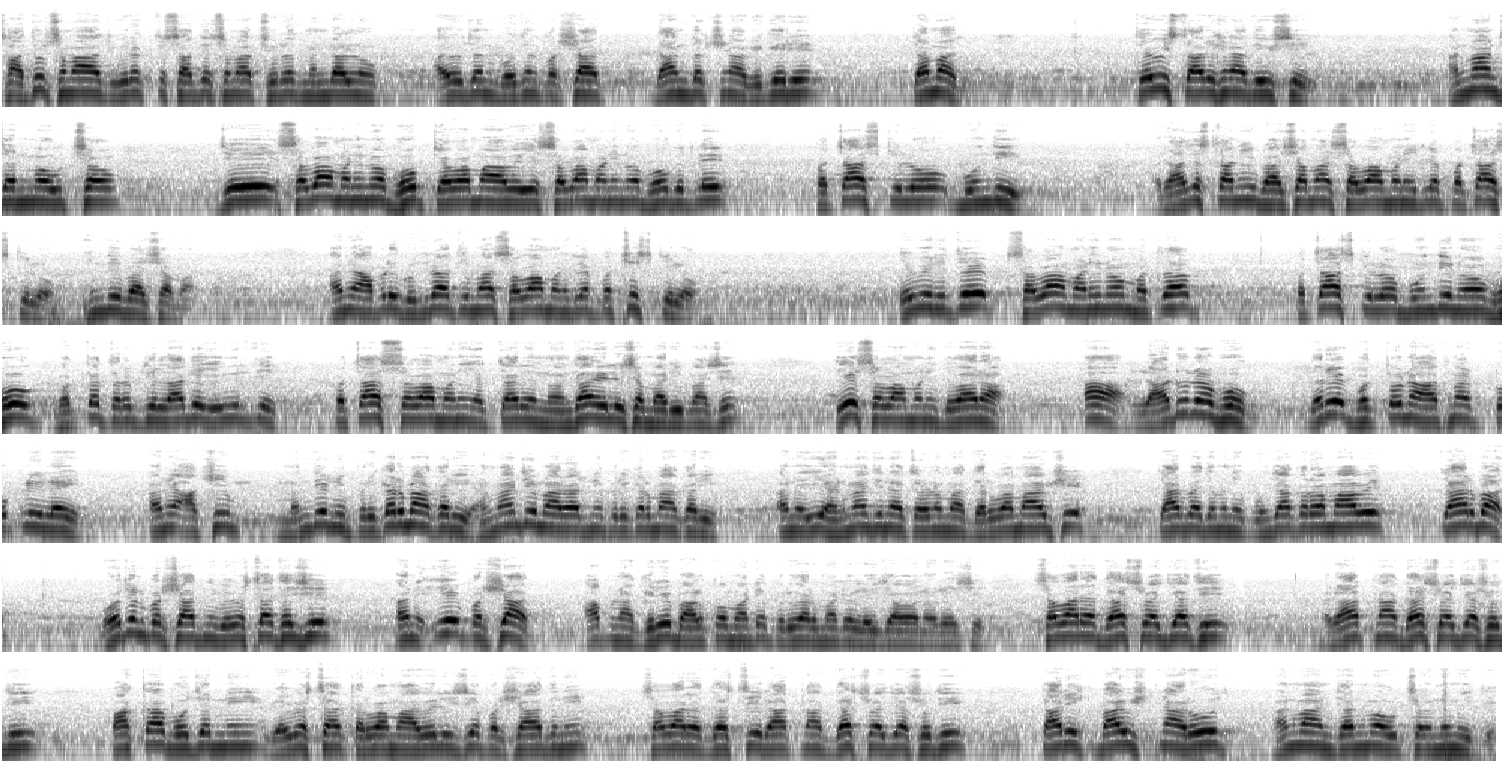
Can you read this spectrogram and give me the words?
સાધુ સમાજ, વિરક્ત સાધુ સમાજ, સુરત મંડળનું આયોજન, ભોજન, પ્રસાદ, દાન દક્ષિણા વગેરે. તેમજ ત્રેવીસ તારીખના દિવસે હનુમાન જન્મ ઉત્સવ, જે સવામણીનો ભોગ કહેવામાં આવે. એ સવા મણીનો ભોગ એટલે પચાસ કિલો બુંદી. રાજસ્થાની ભાષામાં સવામણી એટલે પચાસ કિલો, હિન્દી ભાષામાં. અને આપણી ગુજરાતીમાં સવામણ એટલે પચીસ કિલો. એવી રીતે સવા મણીનો મતલબ પચાસ કિલો બુંદીનો ભોગ ભક્ત તરફથી લાગે એવી રીતે પચાસ સવા મણી અત્યારે નોંધાયેલી છે મારી પાસે. એ સવામણી દ્વારા આ લાડુનો ભોગ દરેક ભક્તોના હાથમાં ટોપલી લઈ અને આખી મંદિરની પરિક્રમા કરી, હનુમાનજી મહારાજની પરિક્રમા કરી અને એ હનુમાનજીના ચરણોમાં ધરવામાં આવશે. ત્યારબાદ એમની પૂજા કરવામાં આવે. ત્યારબાદ ભોજન પ્રસાદની વ્યવસ્થા થશે અને એ પ્રસાદ આપણા ઘરે બાળકો માટે, પરિવાર માટે લઈ જવાનો રહેશે. સવારે દસ વાગ્યાથી, રાતના દસ વાગ્યા સુધી પાકા ભોજનની વ્યવસ્થા કરવામાં આવેલી છે, પ્રસાદની. સવારે દસથી રાતના દસ વાગ્યા સુધી તારીખ બાવીસના રોજ હનુમાન જન્મ ઉત્સવ નિમિત્તે.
